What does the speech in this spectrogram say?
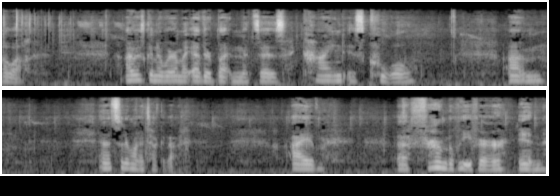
Oh well. I was going to wear my other button that says, kind is cool. Um, and that's what I want to talk about. I'm a firm believer in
